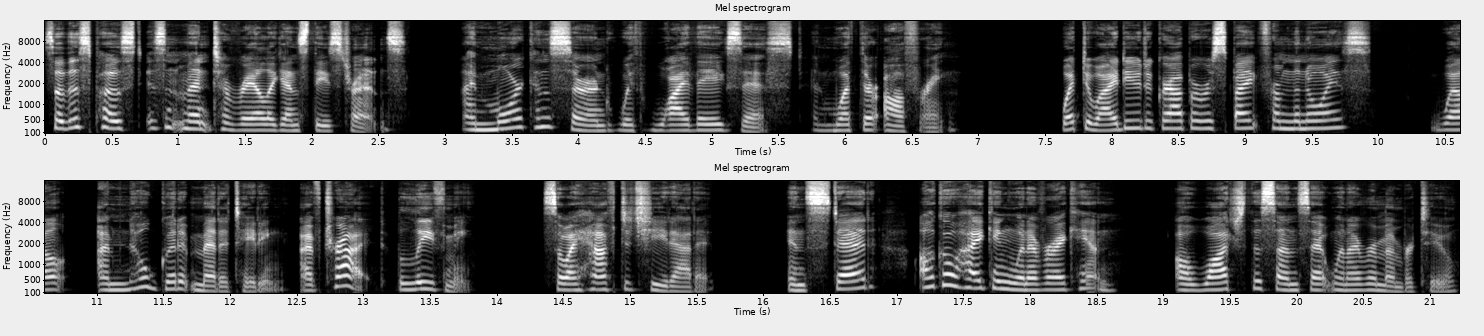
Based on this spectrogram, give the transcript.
So, this post isn't meant to rail against these trends. I'm more concerned with why they exist and what they're offering. What do I do to grab a respite from the noise? Well, I'm no good at meditating. I've tried, believe me. So I have to cheat at it. Instead, I'll go hiking whenever I can. I'll watch the sunset when I remember to.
